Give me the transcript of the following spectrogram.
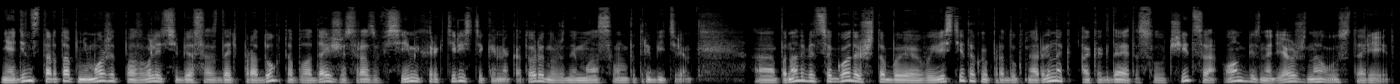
Ни один стартап не может позволить себе создать продукт, обладающий сразу всеми характеристиками, которые нужны массовому потребителю. А, понадобятся годы, чтобы вывести такой продукт на рынок, а когда это случится, он безнадежно устареет.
